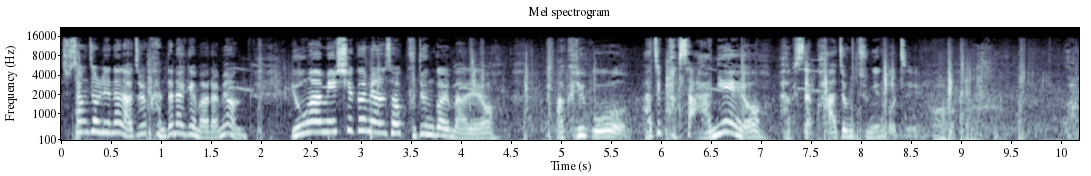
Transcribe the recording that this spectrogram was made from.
주상절리는 아주 간단하게 말하면 용암이 식으면서 굳은 걸 말해요. 아, 그리고 아직 박사 아니에요. 박사 과정 중인 거지. 아. 아,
